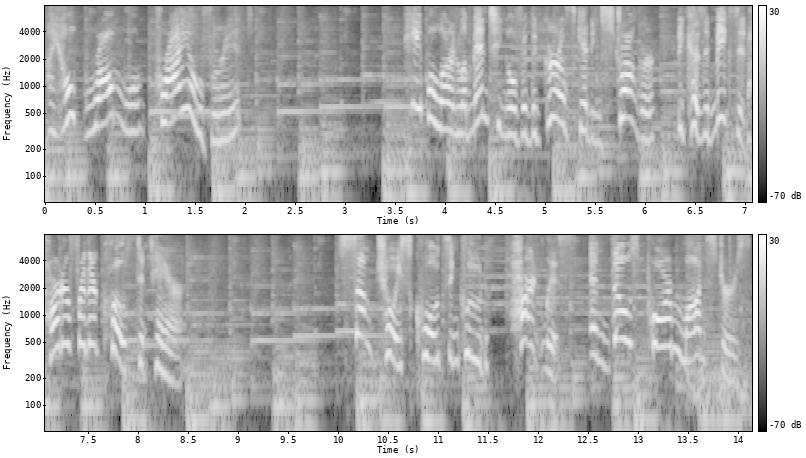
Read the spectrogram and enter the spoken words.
I hope Rom won't cry over it. People are lamenting over the girls getting stronger because it makes it harder for their clothes to tear. Some choice quotes include heartless and those poor monsters.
